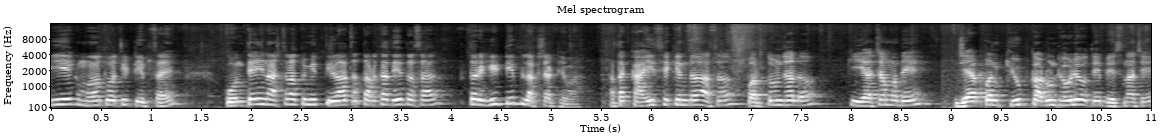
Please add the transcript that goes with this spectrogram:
ही एक महत्त्वाची टिप्स आहे. कोणत्याही नाश्त्याला तुम्ही तिळाचा तडका देत असाल तर ही टिप लक्षात ठेवा. आता काही सेकंद असं परतून झालं की याच्यामध्ये जे आपण क्यूब काढून ठेवले होते बेसनाचे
